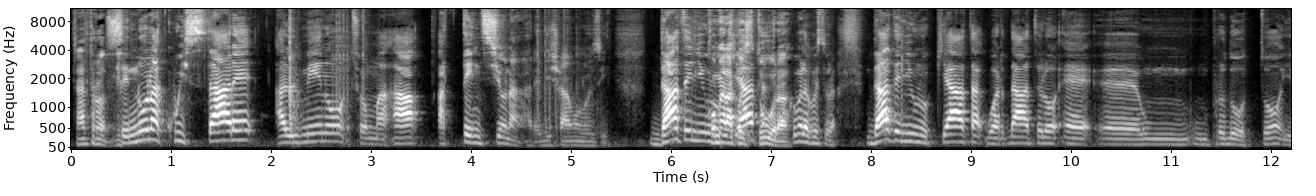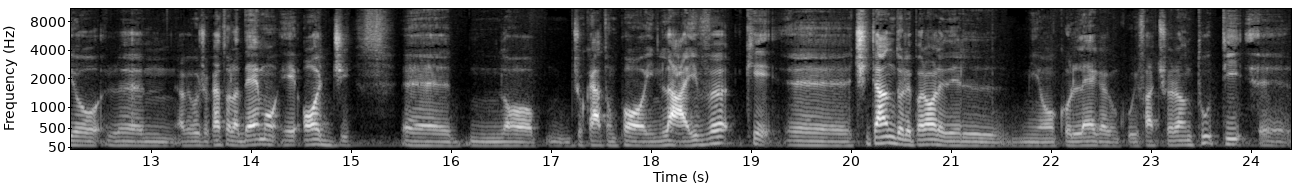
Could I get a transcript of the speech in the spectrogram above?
Tra l'altro, se non acquistare, almeno insomma a attenzionare, diciamo così. Dategli Come la un'occhiata. questura. Come la questura. Dategli un'occhiata, guardatelo, è eh, un, un prodotto. Io ehm, avevo giocato la demo e oggi eh, l'ho giocato un po' in live che eh, citando le parole del mio collega con cui faccio round tutti eh,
